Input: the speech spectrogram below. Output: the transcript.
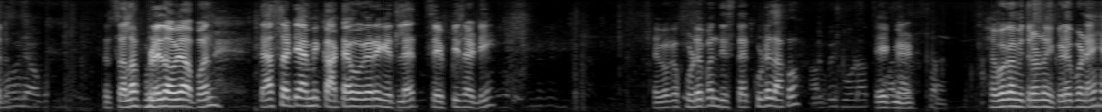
तर तर चला पुढे जाऊया आपण. त्यासाठी आम्ही काट्या वगैरे घेतल्या आहेत सेफ्टीसाठी हे बघा पुढे पण दिसत आहेत कुठे दाखव? एक मिनिट हे बघा मित्रांनो इकडे पण आहे.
